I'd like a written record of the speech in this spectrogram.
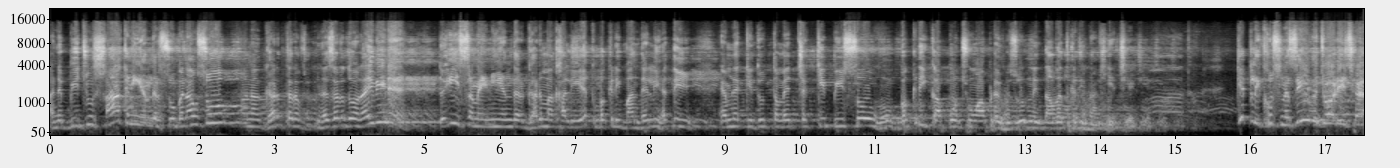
અને બીજું શાકની અંદર શું બનાવશું? અને ઘર તરફ નજર દોરાવીને તો ઈ સમયની અંદર ઘરમાં ખાલી એક બકરી બાંધેલી હતી. એમણે કીધું, તમે ચક્કી પીસો, હું બકરી કાપું છું. આપણે હુઝુરની દાવત કરી નાખીએ છીએ. કેટલી ખુશનસીબ જોડી છે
